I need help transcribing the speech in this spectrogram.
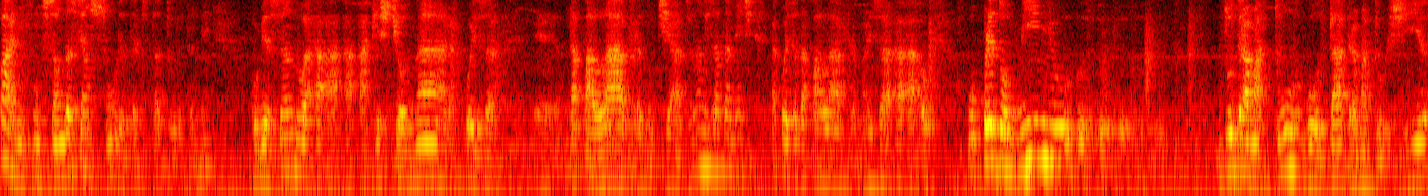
claro, em função da censura da ditadura também, começando a, a, a questionar a coisa é, da palavra no teatro, não exatamente a coisa da palavra, mas a, o, o predomínio do dramaturgo ou da dramaturgia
